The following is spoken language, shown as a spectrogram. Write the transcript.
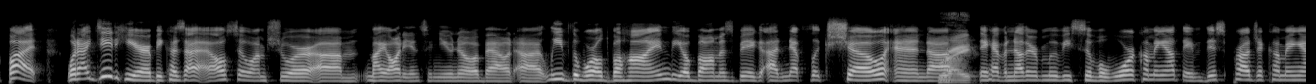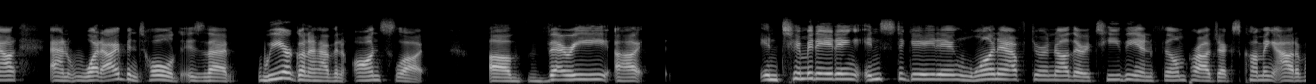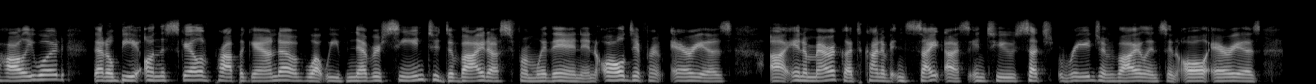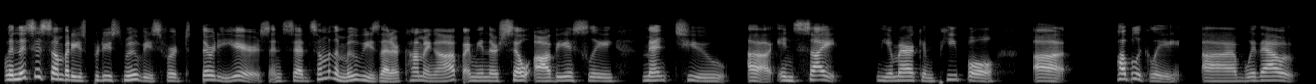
but what I did here, because I also I'm sure um, my audience and you know about uh, Leave the World Behind, the Obama's big uh, Netflix show, and uh, right. they have another movie, Civil War, coming out. They have this project coming out, and what I've been told is that we are going to have an onslaught of very uh, intimidating, instigating, one after another TV and film projects coming out of Hollywood that'll be on the scale of propaganda of what we've never seen to divide us from within in all different areas uh, in America to kind of incite us into such rage and violence in all areas and this is somebody who's produced movies for 30 years and said some of the movies that are coming up i mean they're so obviously meant to uh, incite the american people uh, publicly uh, without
